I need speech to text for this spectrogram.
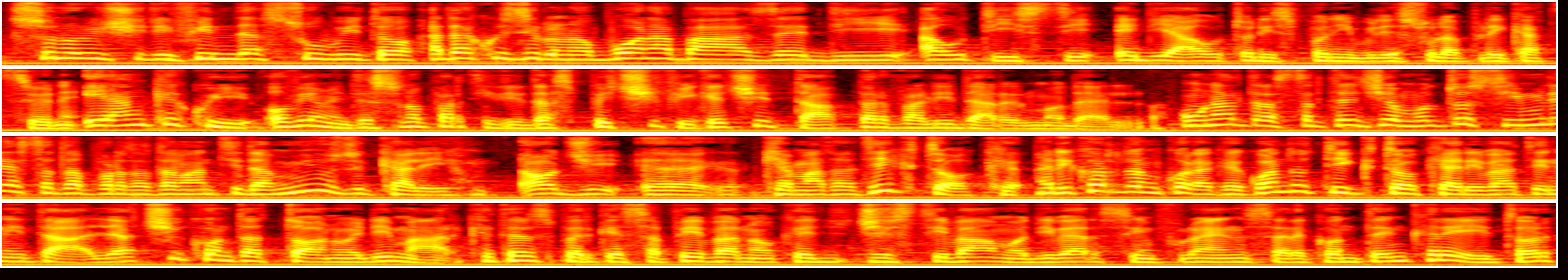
sono riusciti fin da subito ad acquisire una buona base di autisti e di auto disponibili sull'applicazione. E anche qui, ovviamente, sono partiti da specifiche città per validare il modello. Un'altra strategia molto simile è stata portata avanti da Musically, oggi eh, chiamata TikTok. Ricordo ancora che quando TikTok è arrivato in Italia ci contattò a noi di marketers perché sapevano che gestivamo diversi influencer e content creator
